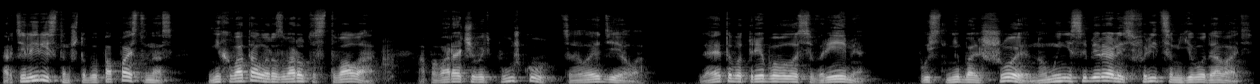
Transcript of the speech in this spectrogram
Артиллеристам, чтобы попасть в нас, не хватало разворота ствола, а поворачивать пушку – целое дело. Для этого требовалось время, пусть небольшое, но мы не собирались фрицам его давать.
